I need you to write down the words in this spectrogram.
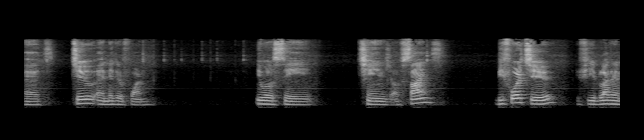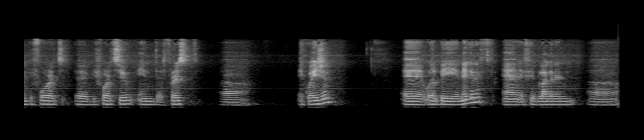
at 2 and negative 1 you will see change of signs. Before 2 if you plug it in before uh, before 2 in the first uh, equation it will be negative and if you plug it in uh,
